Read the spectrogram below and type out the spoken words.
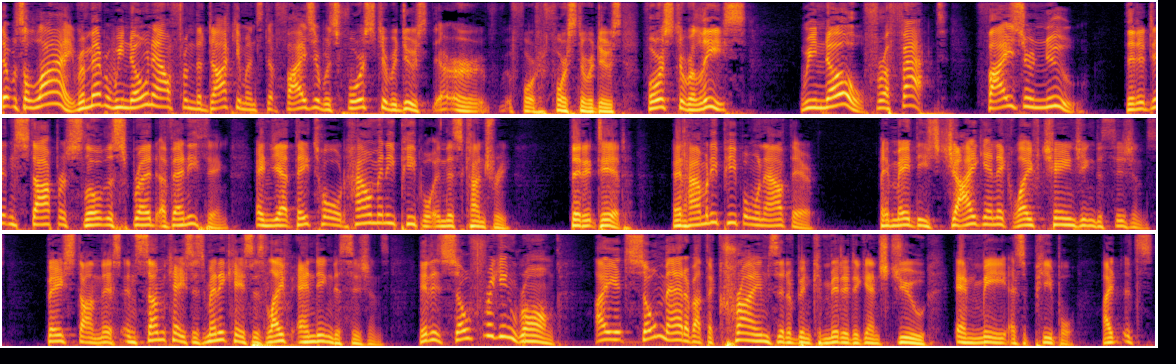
That was a lie. Remember, we know now from the documents that Pfizer was forced to reduce, or for, forced to reduce, forced to release. We know for a fact Pfizer knew that it didn't stop or slow the spread of anything. And yet they told how many people in this country that it did. And how many people went out there and made these gigantic life changing decisions based on this. In some cases, many cases, life ending decisions. It is so freaking wrong. I get so mad about the crimes that have been committed against you and me as a people. I, it's,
